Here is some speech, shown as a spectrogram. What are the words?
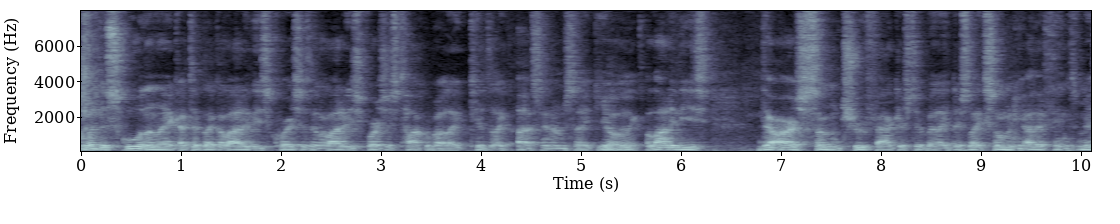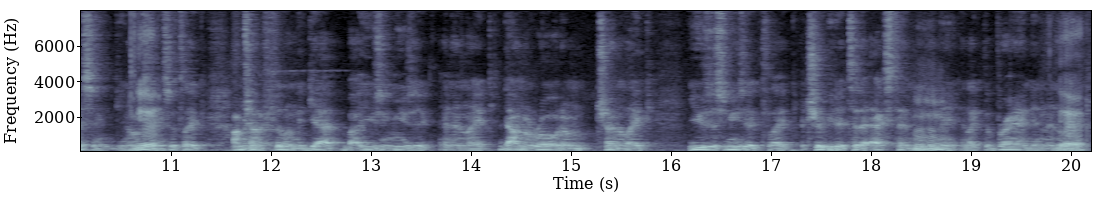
I went to school and like I took like a lot of these courses, and a lot of these courses talk about like kids like us, and I'm just like, yo, Mm-hmm. like a lot of these. There are some true factors to it, but like there's like so many other things missing, you know what Yeah. I'm saying? So it's like I'm trying to fill in the gap by using music and then like down the road I'm trying to like use this music to like attribute it to the X10 movement and like the brand and then Mm-hmm. Yeah. like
